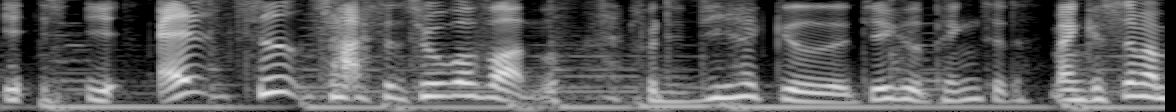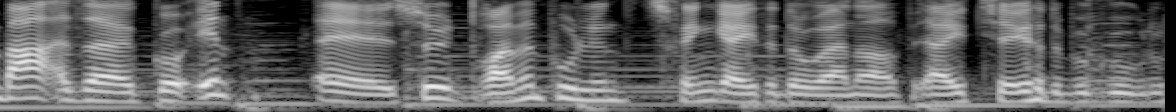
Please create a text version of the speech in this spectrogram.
I, I altid tak til Tuberfondet, fordi de har, givet, de har givet penge til det. Man kan simpelthen bare altså, gå ind, øh, søg drømmepuljen. Tænker ikke, det dukker andet op. Jeg har ikke tjekket det på Google.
